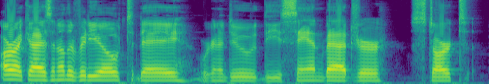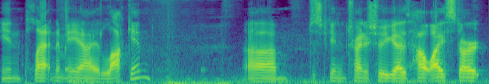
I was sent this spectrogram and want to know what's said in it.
Alright guys, another video today. We're going to do the Sand Badger start in Platinum AI lock-in. Um, just again trying to show you guys how I start,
